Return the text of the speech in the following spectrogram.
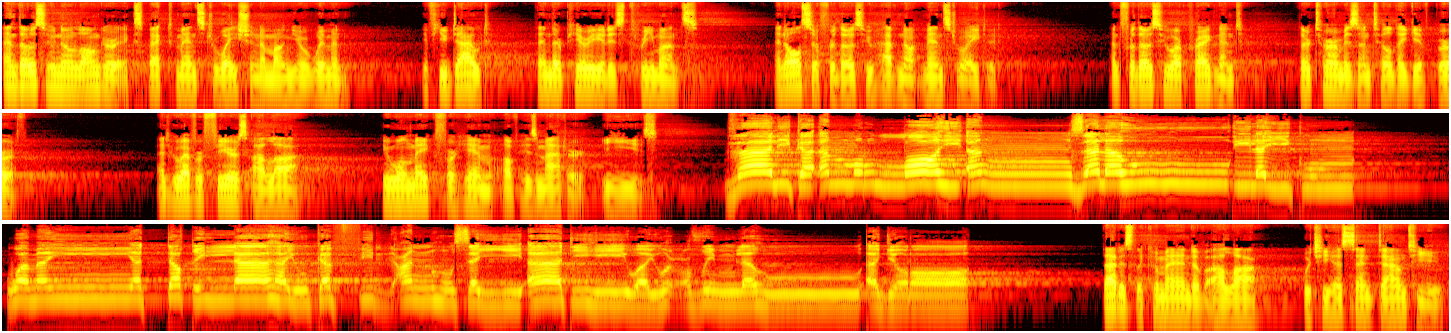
And those who no longer expect menstruation among your women, if you doubt, then their period is three months, and also for those who have not menstruated. And for those who are pregnant, their term is until they give birth. And whoever fears Allah, He will make for him of his matter ease. ذلك أمر الله أنزله إليكم ومن يتق الله يكفر عنه سيئاته ويعظم له أجرا That is the command of Allah, which He has sent down to you.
